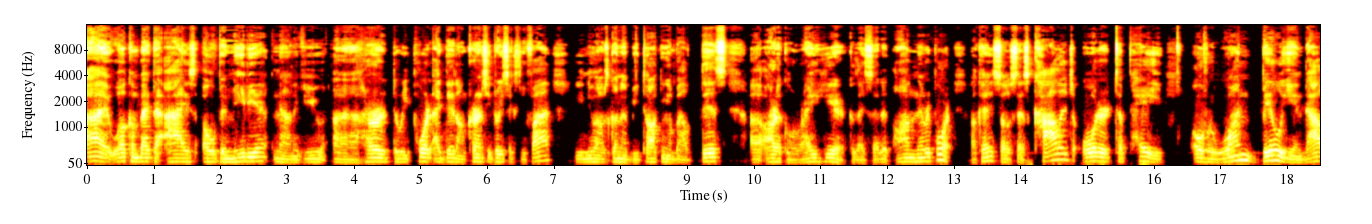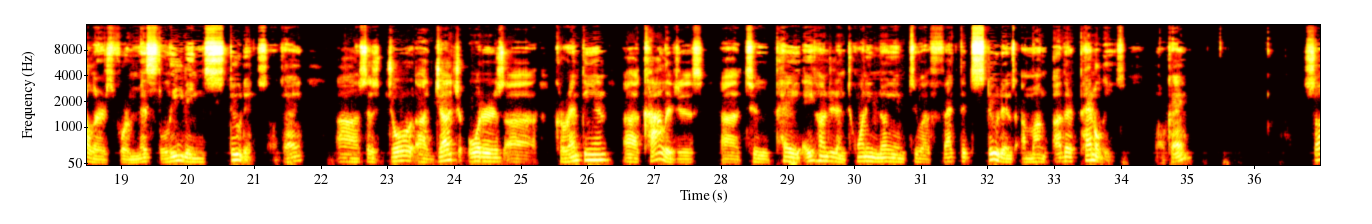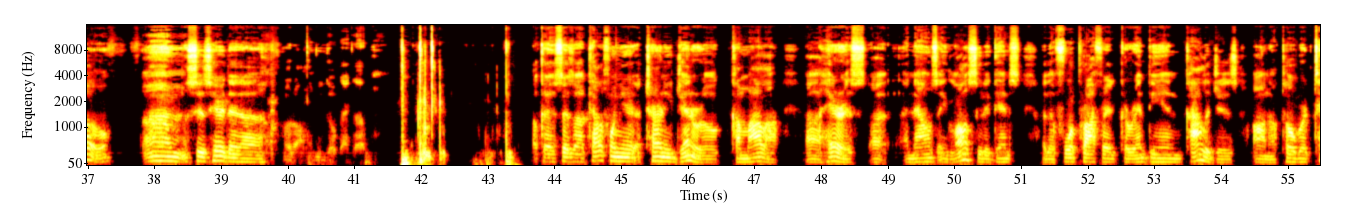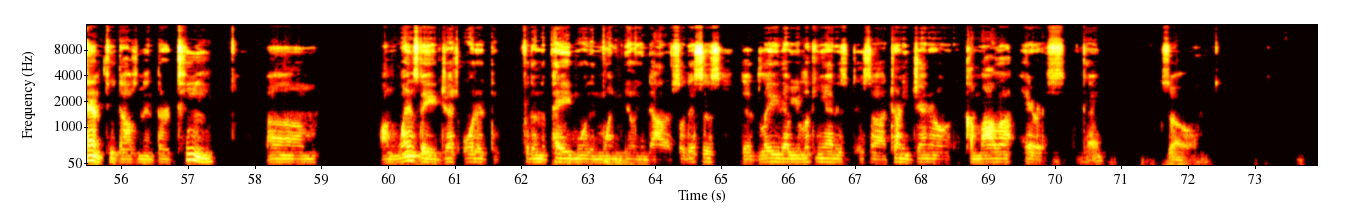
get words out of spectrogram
All right, welcome back to Eyes Open Media. Now, if you uh, heard the report I did on Currency 365, you knew I was going to be talking about this uh, article right here because I said it on the report. Okay, so it says college ordered to pay over $1 billion for misleading students. Okay, uh, says uh, judge orders uh, Corinthian uh, colleges uh, to pay 820 million to affected students among other penalties. Okay. So, um, it says here that, uh, hold on, let me go back up. Okay, it says, uh, California Attorney General Kamala uh, Harris uh, announced a lawsuit against the for-profit Corinthian colleges on October 10, 2013 um, on Wednesday, judge ordered for them to pay more than one billion dollars. So this is the lady that you're looking at is, is uh, Attorney General Kamala Harris. Okay, so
